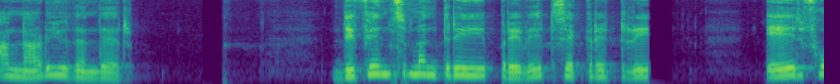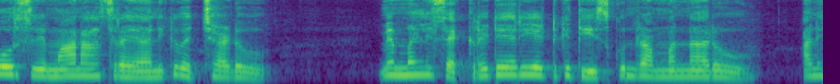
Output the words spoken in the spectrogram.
అన్నాడు యుగంధర్. డిఫెన్స్ మంత్రి ప్రైవేట్ సెక్రటరీ ఎయిర్ ఫోర్స్ విమానాశ్రయానికి వచ్చాడు. మిమ్మల్ని సెక్రటేరియట్కి తీసుకుని రమ్మన్నారు అని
